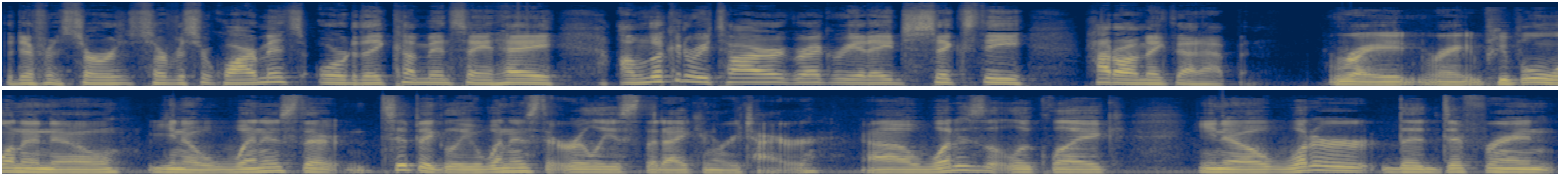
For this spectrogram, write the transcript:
the different service requirements, or do they come in saying, "Hey, I'm looking to retire, Gregory, at age 60. How do I make that happen?" Right, right. People want to know, you know, when is the typically when is the earliest that I can retire? Uh, what does it look like? You know, what are the different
